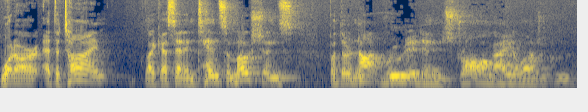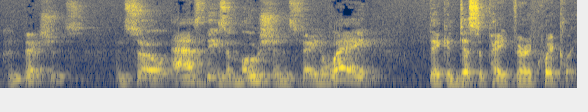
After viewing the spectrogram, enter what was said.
what are, at the time, like I said, intense emotions, but they're not rooted in strong ideological convictions. And so as these emotions fade away, they can dissipate very quickly.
